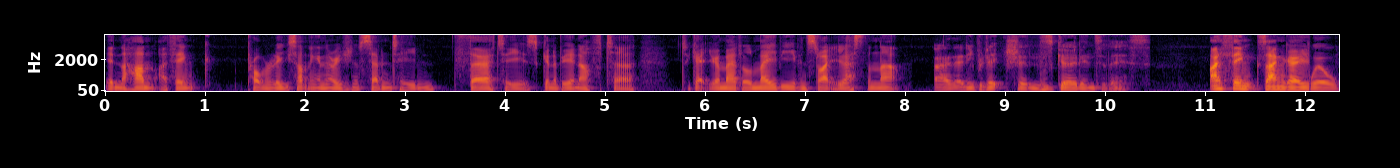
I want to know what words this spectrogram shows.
in the hunt. I think probably something in the region of 1730 is going to be enough to to get you a medal, maybe even slightly less than that. And any predictions going into this? I think Zango will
